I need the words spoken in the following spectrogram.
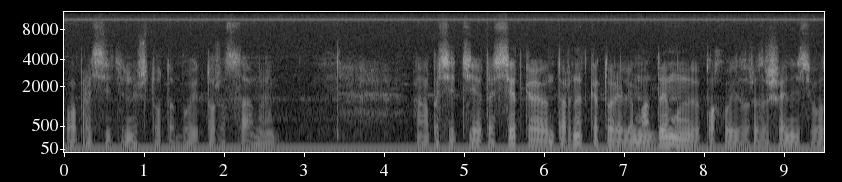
вопросительный что-то будет то же самое. А, по сети это сетка, интернет, который или модем, плохое разрешение всего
